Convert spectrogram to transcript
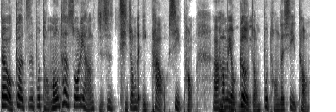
都有各自不同。蒙特梭利好像只是其中的一套系统，然后他们有各种不同的系统。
